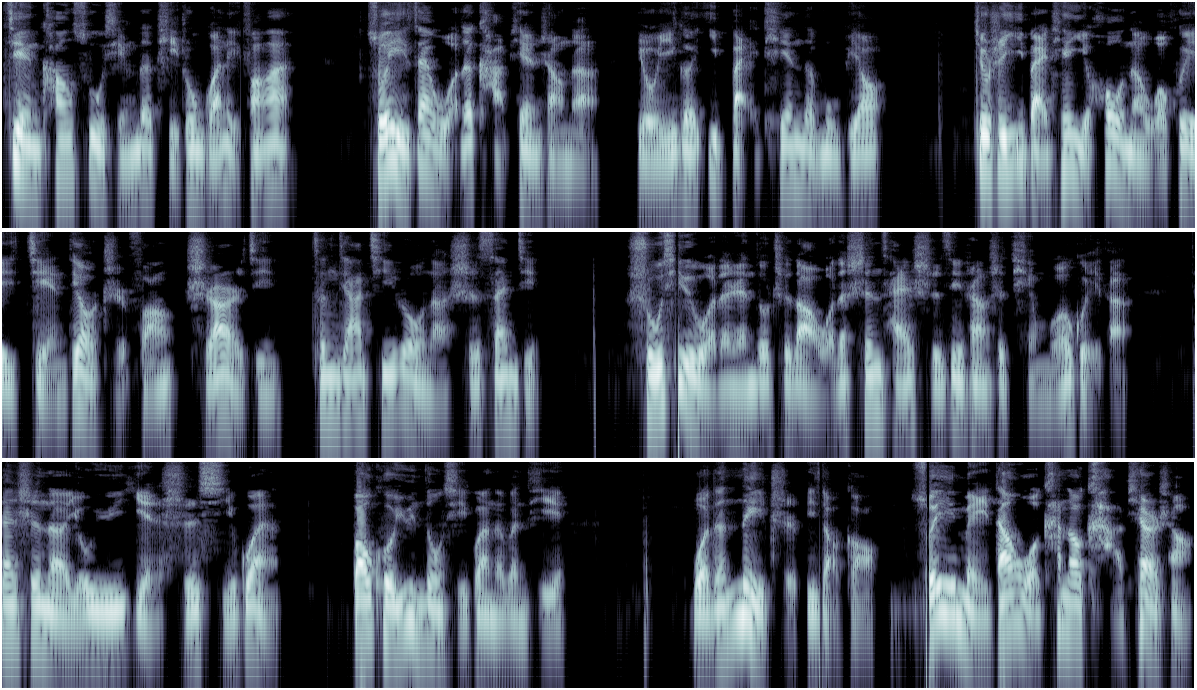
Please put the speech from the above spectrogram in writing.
健康塑形的体重管理方案，所以在我的卡片上呢有一个一百天的目标，就是一百天以后呢我会减掉脂肪十二斤，增加肌肉呢十三斤。熟悉我的人都知道，我的身材实际上是挺魔鬼的，但是呢由于饮食习惯。包括运动习惯的问题，我的内脂比较高，所以每当我看到卡片上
